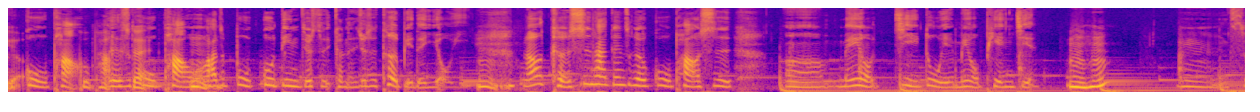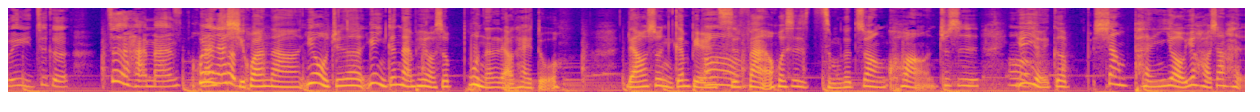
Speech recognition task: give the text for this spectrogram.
友、固炮、也是固炮，他是不固定，就是可能就是特别的友谊，嗯，然后可是他跟这个固炮是，嗯、呃，没有嫉妒，也没有偏见，嗯哼，嗯，所以这个这个还蛮会让人家喜欢的啊，因为我觉得，因为你跟男朋友的时候不能聊太多。聊说你跟别人吃饭，哦、或是怎么个状况，就是因为有一个像朋友，又好像很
